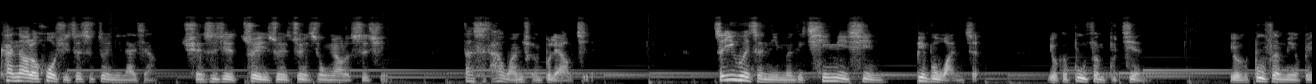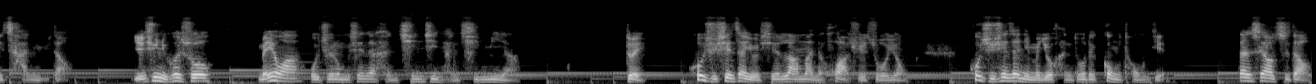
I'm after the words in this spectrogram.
看到了或许这是对你来讲全世界最最最重要的事情，但是他完全不了解。这意味着你们的亲密性并不完整，有个部分不见。有个部分没有被参与到，也许你会说，没有啊，我觉得我们现在很亲近、很亲密啊。对，或许现在有些浪漫的化学作用，或许现在你们有很多的共同点，但是要知道，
